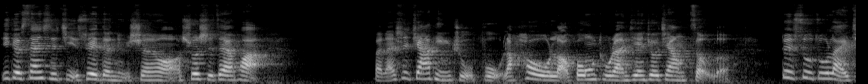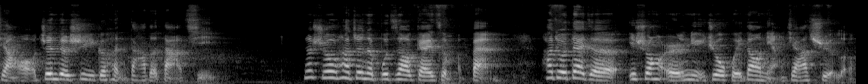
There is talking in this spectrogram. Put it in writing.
一个三十几岁的女生哦，说实在话，本来是家庭主妇，然后老公突然间就这样走了，对素珠来讲哦，真的是一个很大的打击。那时候他真的不知道该怎么办，他就带着一双儿女就回到娘家去了。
